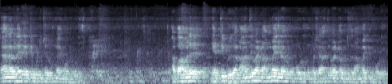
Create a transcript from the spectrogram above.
ഞാൻ അവരെ കെട്ടിപ്പിടിച്ചൊരു ഉമ്മയെ കൊണ്ട് കൊടുത്തു അപ്പൊ അവർ ഞെട്ടിപ്പോയി കാരണം ആദ്യമായിട്ട് അമ്മയെല്ലാവർക്കും ഉമ്മ കൊടുക്കും പക്ഷെ ആദ്യമായിട്ട് കൊടുത്തത് അമ്മയ്ക്കും കൊടുക്കും.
